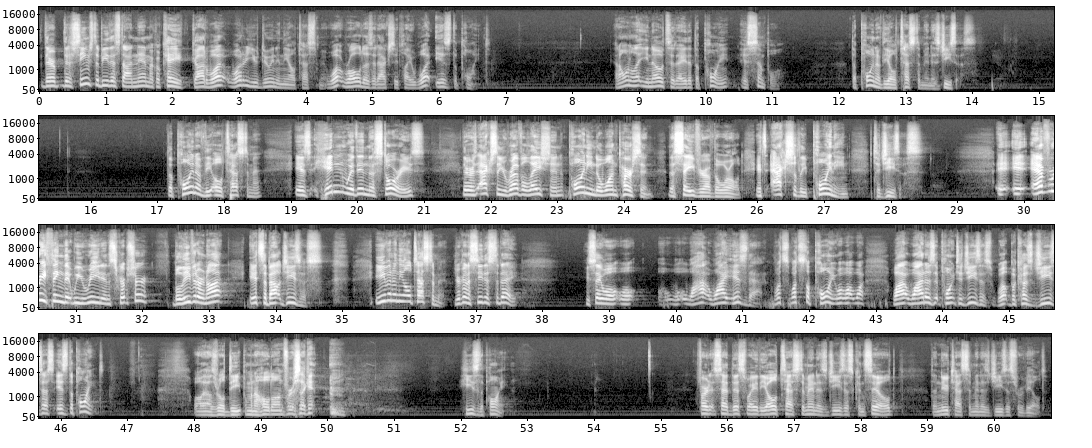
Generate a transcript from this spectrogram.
there, there seems to be this dynamic okay, God, what, what are you doing in the Old Testament? What role does it actually play? What is the point? And I want to let you know today that the point is simple. The point of the Old Testament is Jesus. the point of the Old Testament is hidden within the stories, there is actually revelation pointing to one person, the Savior of the world. It's actually pointing to Jesus. It, it, everything that we read in Scripture, believe it or not, it's about Jesus. Even in the Old Testament, you're going to see this today. You say, well, well why, why is that? What's, what's the point? Why, why, why, does it point to Jesus? Well, because Jesus is the point. Well, that was real deep. I'm going to hold on for a second. He's the point. I've heard it said this way the Old Testament is Jesus concealed, the New Testament is Jesus revealed.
